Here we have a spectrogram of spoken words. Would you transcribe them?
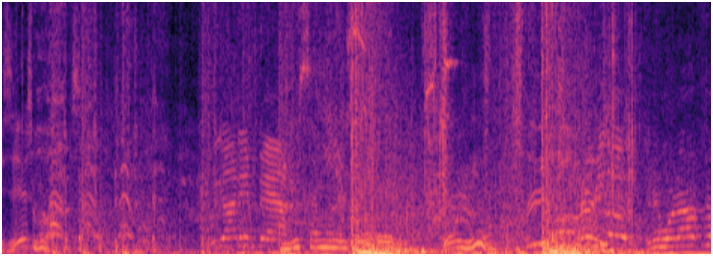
resist bugs. we got inbound. Knew someone is still here. Reload! Hey, reload! Anyone out?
